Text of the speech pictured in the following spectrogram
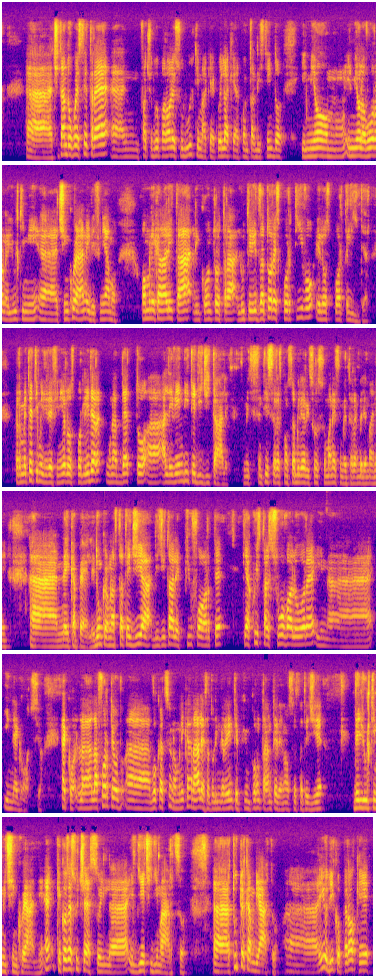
Uh, citando queste tre, eh, faccio due parole sull'ultima, che è quella che ha contraddistinto il mio, il mio lavoro negli ultimi eh, cinque anni. Definiamo omnicanalità l'incontro tra l'utilizzatore sportivo e lo sport leader. Permettetemi di definire lo sport leader un addetto a, alle vendite digitali. Se mi sentisse responsabile delle risorse umane si metterebbe le mani eh, nei capelli. Dunque è una strategia digitale più forte che acquista il suo valore in, uh, in negozio. Ecco, la, la forte uh, vocazione omnicanale è stato l'ingrediente più importante delle nostre strategie degli ultimi cinque anni. Eh, che cosa è successo il, uh, il 10 di marzo? tutto è cambiato. io dico però che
